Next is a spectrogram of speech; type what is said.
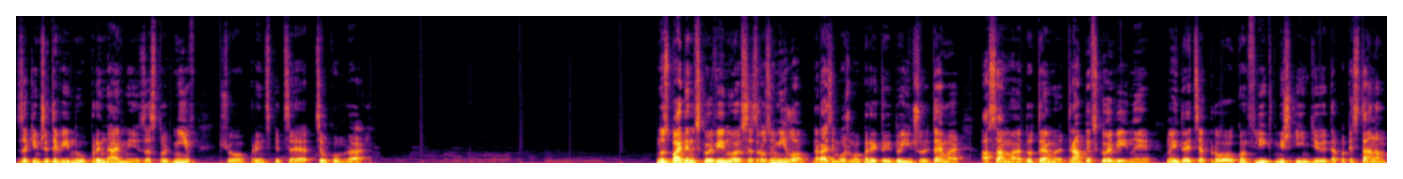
закінчити війну принаймні за 100 днів, що в принципі це цілком реально. Ну, з Байденівською війною все зрозуміло. Наразі можемо перейти до іншої теми, а саме до теми Трампівської війни. Ну, йдеться про конфлікт між Індією та Пакистаном.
